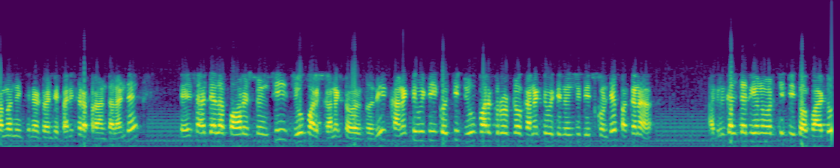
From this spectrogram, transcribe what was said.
సంబంధించినటువంటి పరిసర ప్రాంతాలు అంటే శేషాచల ఫారెస్ట్ నుంచి జూ పార్క్ కనెక్ట్ అవుతుంది. కనెక్టివిటీకి వచ్చి జూ పార్క్ రోడ్లో కనెక్టివిటీ నుంచి తీసుకుంటే పక్కన అగ్రికల్చర్ యూనివర్సిటీతో పాటు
